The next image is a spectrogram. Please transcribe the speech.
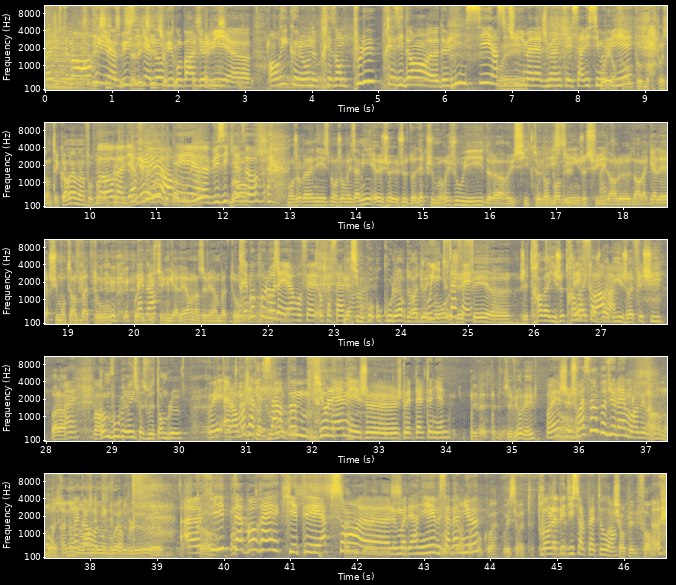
là-bas, justement, Henri l'excite, euh, vu qu'on parle de lui, euh, Henri que l'on ne présente plus, président euh, de l'IMSI, Institut Oui. du Management et Services Oui, Immobiliers. enfin, on peut me représenter quand même, hein, faut pas non Bon, plus bah, bienvenue, hein, Henri Buzicazo. Bon. Bonjour Bérénice, bonjour mes amis. Euh, Je, je dois dire que je me réjouis de la réussite On des a entendu. listings. Je suis Ouais. dans, le, dans la galère, je suis monté dans le bateau. Au début c'était une galère, maintenant ça devient un bateau. Très beau polo d'ailleurs au, fait- au passage. Merci hein. beaucoup aux couleurs de Radio Oui, Imo. tout à j'ai fait. euh, j'ai travaillé, je travaille quand je m'habille, je réfléchis. Voilà. Ouais, bon. Comme vous Bérénice parce que vous êtes en bleu. Oui, alors moi habite-toi j'appelle ça un peu violet, mais je, je dois être daltonienne. C'est violet. Ouais, je, je vois ça un peu violet moi, mais bon. Ah non, Ah non, D'accord, non, nous, ok. on le voit Bon. bleu. euh, Euh. Philippe Taboret, qui était absent Salut, euh, le mois dernier, On ça va mieux Pourquoi Oui, ça va. très, Bon, on l'avait bien. dit sur le plateau. hein. Je suis en pleine forme.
